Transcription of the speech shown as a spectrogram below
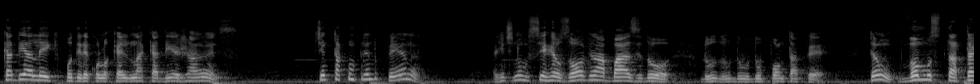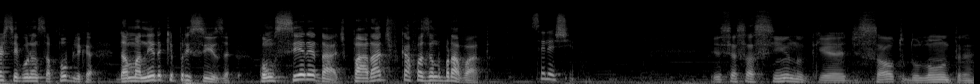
Cadê a lei que poderia colocar ele na cadeia já antes? Tinha que estar cumprindo pena. A gente não se resolve na base do, do, do- do, do pontapé. Então, vamos tratar segurança pública da maneira que precisa, com seriedade, parar de ficar fazendo bravata. Celestina. Esse assassino que é de Salto do Lontra,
